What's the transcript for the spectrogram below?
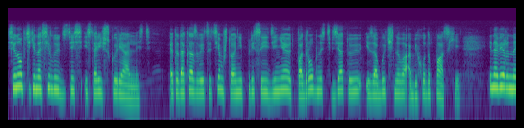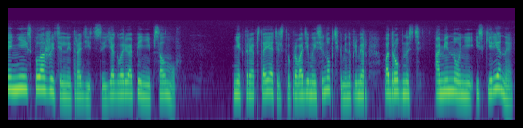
Синоптики насилуют здесь историческую реальность. Это доказывается тем, что они присоединяют подробность, взятую из обычного обихода Пасхи, и, наверное, не из положительной традиции, я говорю о пении псалмов. Некоторые обстоятельства, проводимые синоптиками, например, подробность о Миноне из Кирены,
